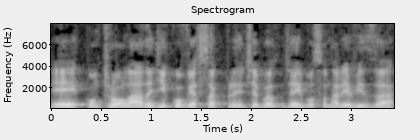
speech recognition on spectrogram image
é, controlada de conversar com o presidente Jair Bolsonaro e avisar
